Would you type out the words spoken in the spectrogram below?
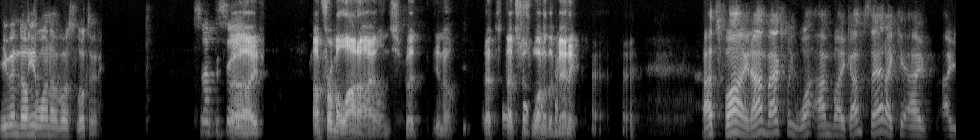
Even though neither one of us looks it. It's not the same. Uh, I, I'm from a lot of islands, but you know that's that's just one of the many. That's fine. I'm actually wa- I'm like I'm sad. I ca- I I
